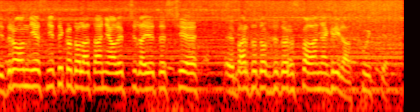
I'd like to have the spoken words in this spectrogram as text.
I dron jest nie tylko do latania, ale przydaje też się e, bardzo dobrze do rozpalania grilla. Spójrzcie.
